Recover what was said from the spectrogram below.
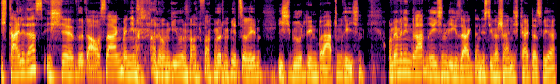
Ich teile das. Ich äh, würde auch sagen, wenn jemand in meiner Umgebung anfangen würde, mit mir zu reden, ich würde den Braten riechen. Und wenn wir den Braten riechen, wie gesagt, dann ist die Wahrscheinlichkeit, dass wir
